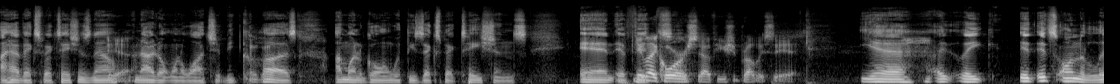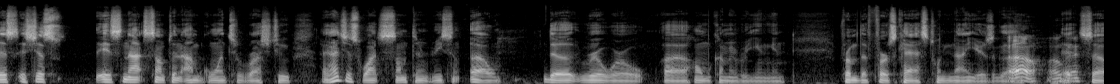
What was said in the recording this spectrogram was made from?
I have expectations now, Yeah. and I don't want to watch it because I'm going to go in with these expectations, and if if you it's, like horror stuff, you should probably see it. yeah, I, like it, it's on the list. It's just it's not something I'm going to rush to. Like I just watched something recent. Oh, the Real World uh, Homecoming reunion from the first cast 29 years ago. Oh, okay. So,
